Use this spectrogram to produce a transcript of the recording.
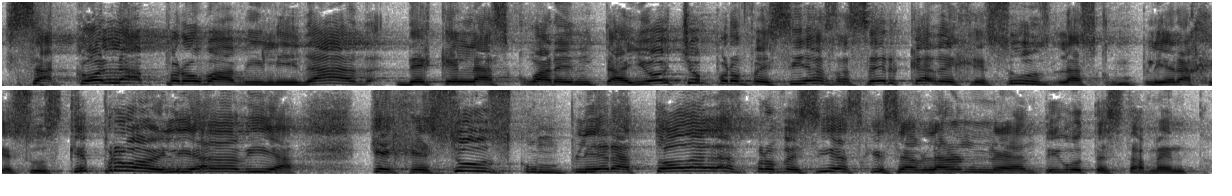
sacó la probabilidad de que las 48 profecías acerca de Jesús las cumpliera Jesús. ¿Qué probabilidad había que Jesús cumpliera todas las profecías que se hablaron en el Antiguo Testamento?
